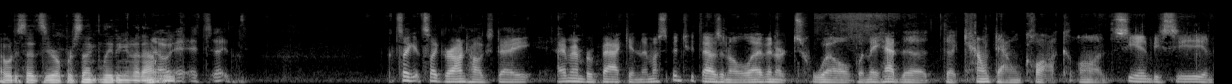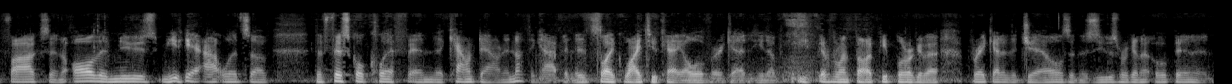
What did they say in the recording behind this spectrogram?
I would have said zero percent leading into that no, week. It's, it's it's like it's like Groundhog's Day. I remember back in it must have been 2011 or 12 when they had the the countdown clock on CNBC and Fox and all the news media outlets of the fiscal cliff and the countdown, and nothing happened. It's like Y2K all over again. You know, everyone thought people were going to break out of the jails and the zoos were going to open, and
